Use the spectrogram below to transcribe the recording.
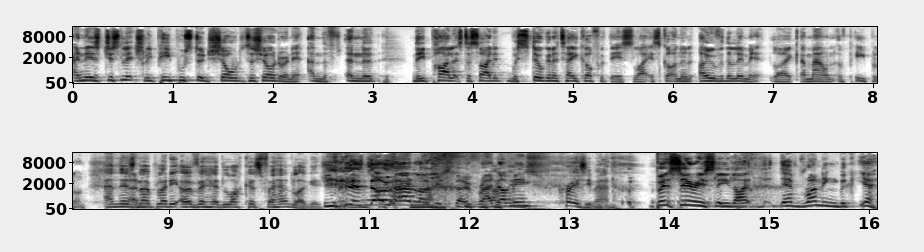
and there's just literally people stood shoulder to shoulder in it and the and the the pilots decided we're still going to take off with this like it's got an over the limit like amount of people on and there's no bloody overhead lockers for hand luggage. yeah, there's no hand luggage though brad i mean crazy, man. but seriously, like they're running. bec- Yeah,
